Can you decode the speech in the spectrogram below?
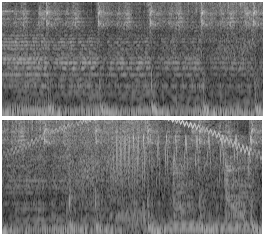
We'll.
